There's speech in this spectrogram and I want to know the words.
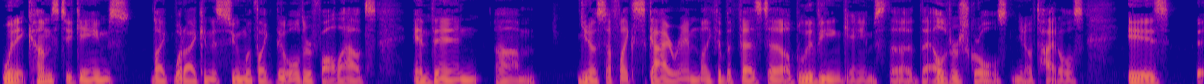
when it comes to games like what I can assume with like the older Fallout's, and then um, you know stuff like Skyrim, like the Bethesda Oblivion games, the the Elder Scrolls, you know titles, is uh,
